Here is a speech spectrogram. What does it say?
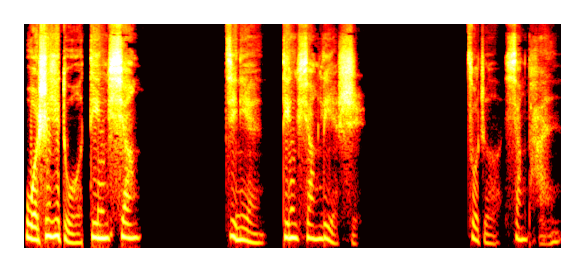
我是一朵丁香，纪念丁香烈士。作者：湘潭。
